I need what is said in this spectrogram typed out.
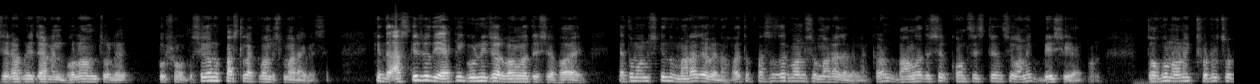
সেটা আপনি জানেন ভোলা অঞ্চলে খুব সম্ভবত, সেখানে পাঁচ লাখ মানুষ মারা গেছে। কিন্তু আজকে যদি একই ঘূর্ণিঝড় বাংলাদেশে হয়, এত মানুষ কিন্তু মারা যাবে না, হয়তো পাঁচ হাজার মানুষও মারা যাবে না, কারণ বাংলাদেশের কনসিস্টেন্সি অনেক বেশি এখন। তখন অনেক ছোট ছোট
